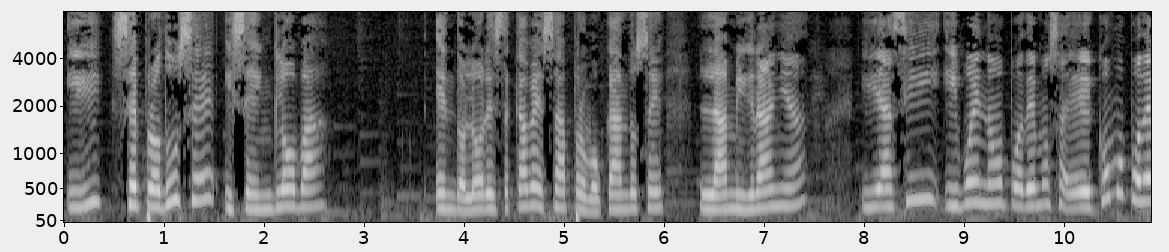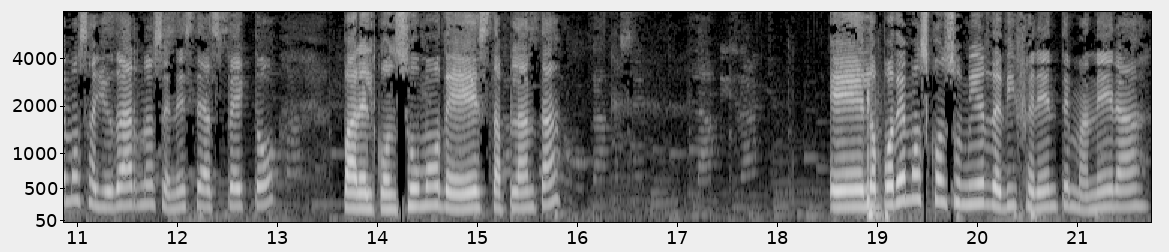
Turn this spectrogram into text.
y se produce y se engloba en dolores de cabeza, provocándose la migraña. Y así, y bueno, podemos, eh, ¿cómo podemos ayudarnos en este aspecto para el consumo de esta planta? Eh, lo podemos consumir de diferente manera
